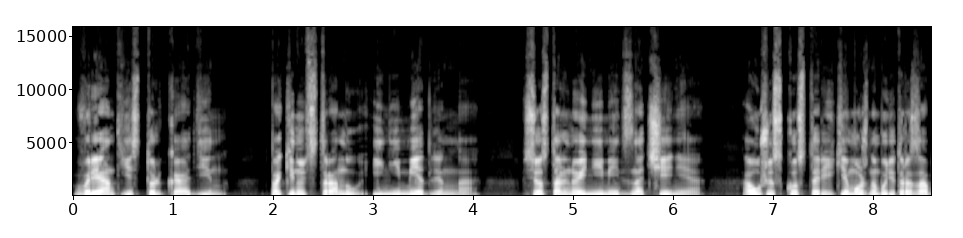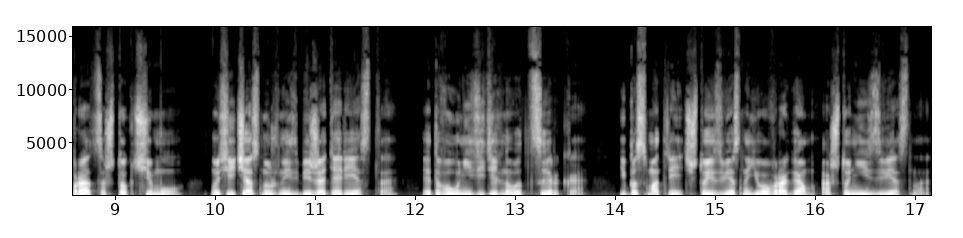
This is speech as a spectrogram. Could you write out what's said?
Вариант есть только один – покинуть страну и немедленно. Все остальное не имеет значения. А уж из Коста-Рики можно будет разобраться, что к чему. Но сейчас нужно избежать ареста, этого унизительного цирка, и посмотреть, что известно его врагам, а что неизвестно.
